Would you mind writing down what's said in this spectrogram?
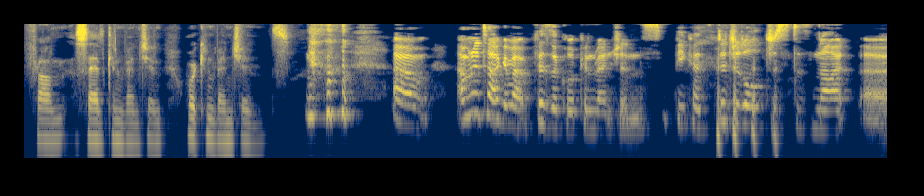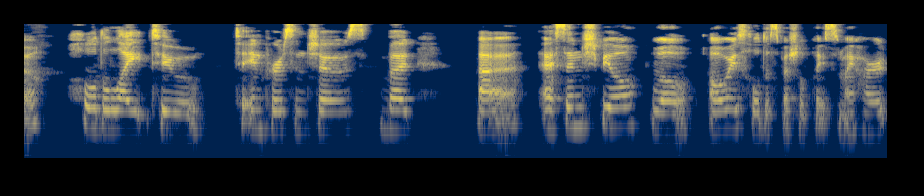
from said convention or conventions? um, I'm going to talk about physical conventions because digital just does not uh, hold a light to to in person shows. But uh, Essen Spiel will always hold a special place in my heart.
